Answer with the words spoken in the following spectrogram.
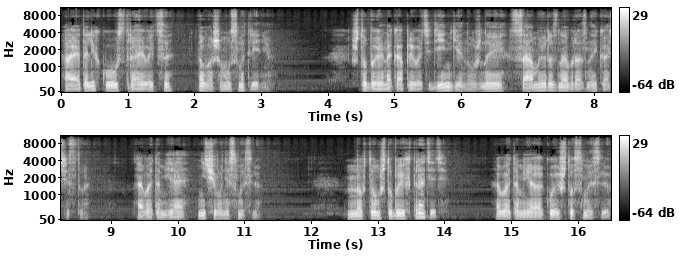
А это легко устраивается по вашему усмотрению. Чтобы накапливать деньги, нужны самые разнообразные качества. А в этом я ничего не смыслю. Но в том, чтобы их тратить, в этом я кое-что смыслю,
